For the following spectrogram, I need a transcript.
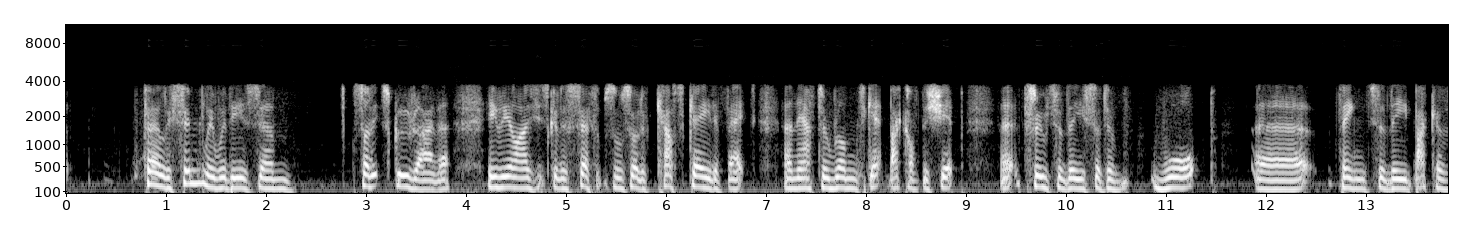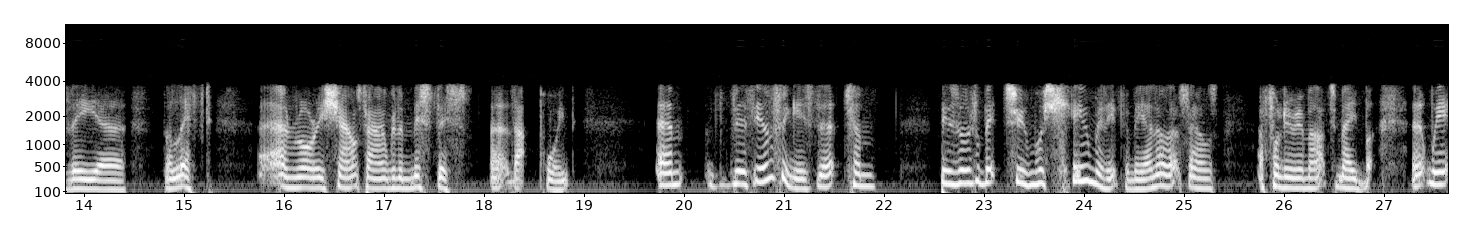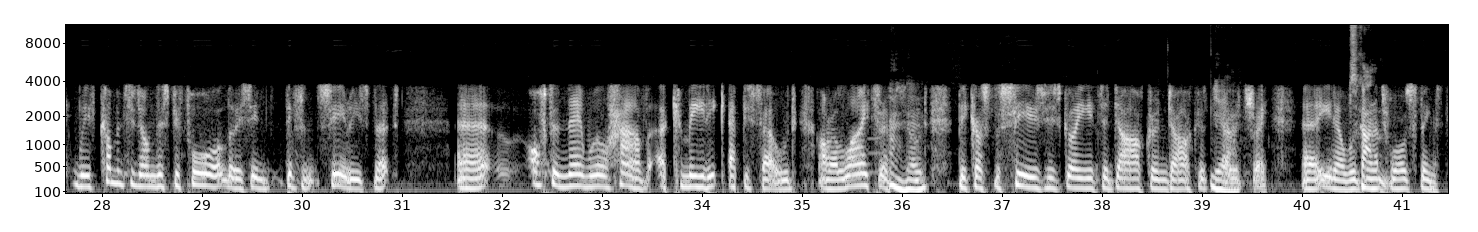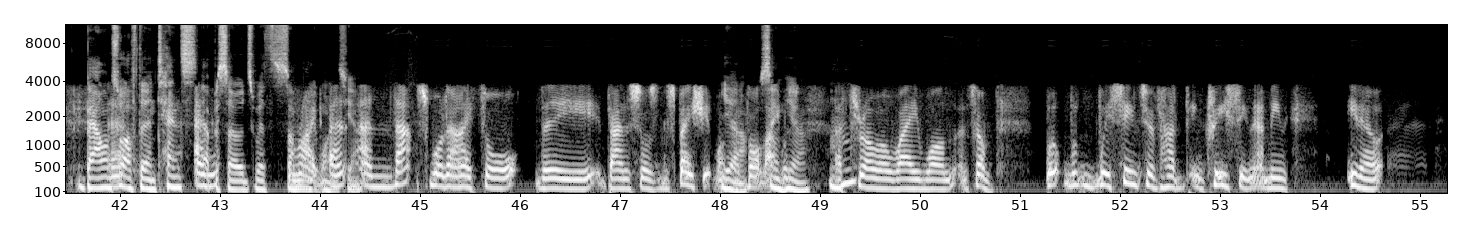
fairly simply with his. Um, sonic screwdriver, he realises it's going to set up some sort of cascade effect, and they have to run to get back off the ship uh, through to the sort of warp uh, thing to the back of the uh, the lift. And Rory shouts out, "I'm going to miss this at that point." Um, the, the other thing is that um, there's a little bit too much humour in it for me. I know that sounds a funny remark to make, but uh, we, we've commented on this before, Louis, in different series, that uh, often they will have a comedic episode or a lighter episode because the series is going into darker and darker Yeah. territory. Uh, you know, we're going towards things. Balance Uh, off the intense and- episodes with some right, light ones. and, yeah. and that's what I thought the dinosaurs and the spaceship was. Yeah, I thought that same was here. Mhm. a throwaway one and so on. But we seem to have had increasing. I mean, you know,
